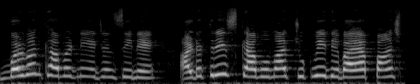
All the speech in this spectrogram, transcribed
બળવંત ખાબડની એજન્સીને આડત્રીસ કામોમાં ચૂકવી દેવાયા પાંચ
